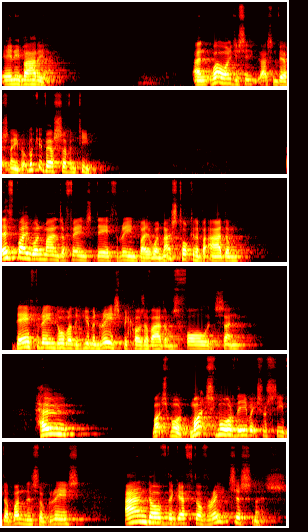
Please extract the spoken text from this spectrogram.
any barrier. And what I wanted you to see, that's in verse 9, but look at verse 17. If by one man's offence death reigned by one, that's talking about Adam. Death reigned over the human race because of Adam's fall and sin. How much more? Much more they which received abundance of grace and of the gift of righteousness,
